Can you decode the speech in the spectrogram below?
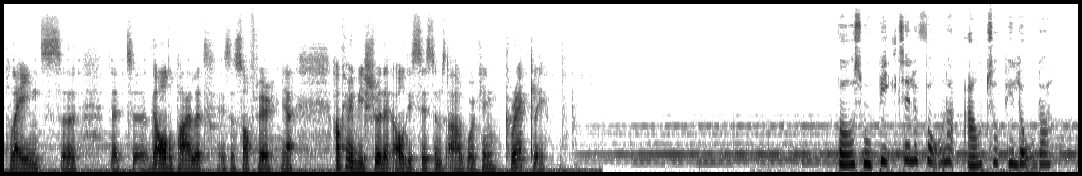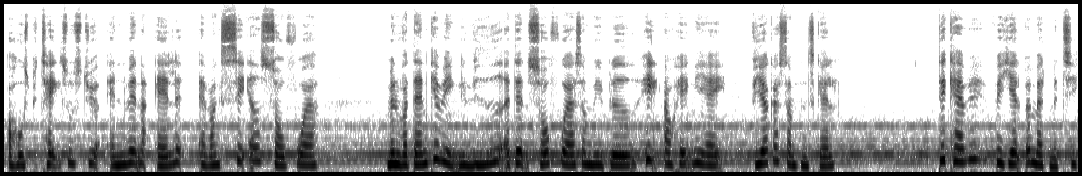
planes, uh, that uh, the autopilot is a software, yeah. How can we be sure that all these systems are working correctly? Vores mobiltelefoner, autopiloter og hospitalsudstyr anvender alle avanceret software. Men hvordan kan vi egentlig vide, at den software, som vi er blevet helt afhængige af, virker som den skal? Det kan vi ved hjælp af matematik.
